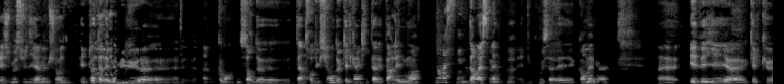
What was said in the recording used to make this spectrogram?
Et je me suis dit la même chose. Et toi, tu avais même eu euh, comment, une sorte d'introduction de, quelqu'un qui t'avait parlé de moi. Dans la semaine. Dans la semaine. Mm. Et du coup, ça avait quand même euh, euh, éveillé quelques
